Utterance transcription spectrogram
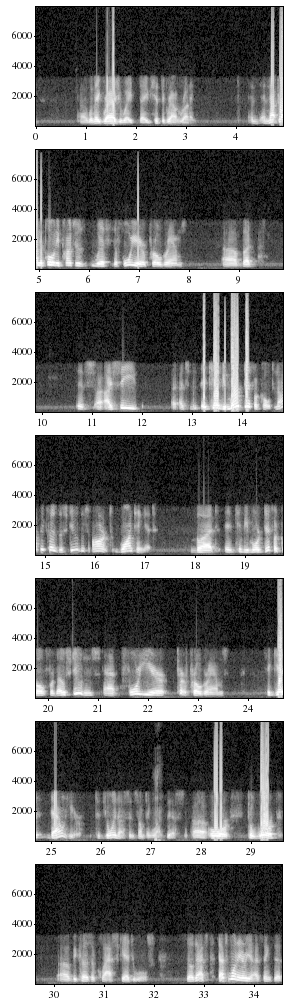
uh, when they graduate, they hit the ground running. And, and not trying to pull any punches with the four-year programs, uh, but it's I see it can be more difficult, not because the students aren't wanting it, but it can be more difficult for those students at four year turf programs to get down here to join us in something like this uh, or to work uh, because of class schedules. So that's that's one area I think that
